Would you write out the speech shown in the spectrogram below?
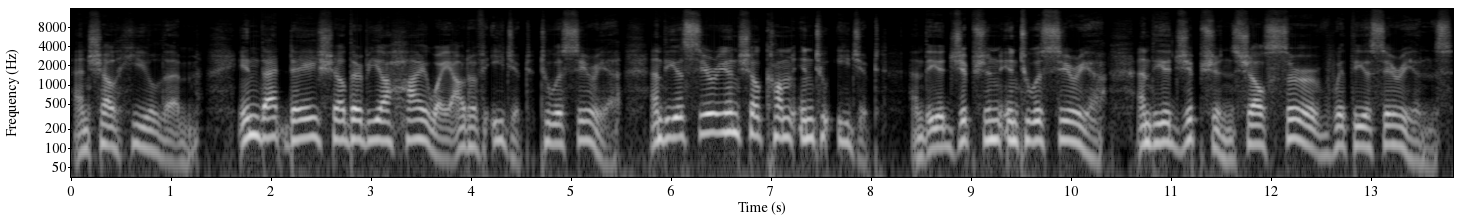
and shall heal them. In that day shall there be a highway out of Egypt to Assyria, and the Assyrian shall come into Egypt, and the Egyptian into Assyria, and the Egyptians shall serve with the Assyrians.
